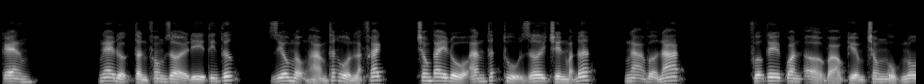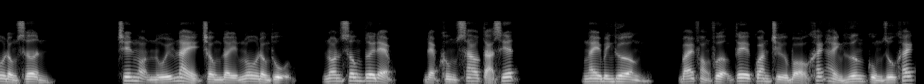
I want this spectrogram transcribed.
Keng. Nghe được Tần Phong rời đi tin tức, Diêu Ngộng Hàm thất hồn lạc phách, trong tay đồ ăn thất thủ rơi trên mặt đất, ngã vỡ nát. Phượng Tê Quan ở vào kiếm trong ngục Ngô Đồng Sơn. Trên ngọn núi này trồng đầy ngô đồng thụ, non sông tươi đẹp, đẹp không sao tả xiết. Ngày bình thường, bãi phỏng Phượng Tê Quan trừ bỏ khách hành hương cùng du khách,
